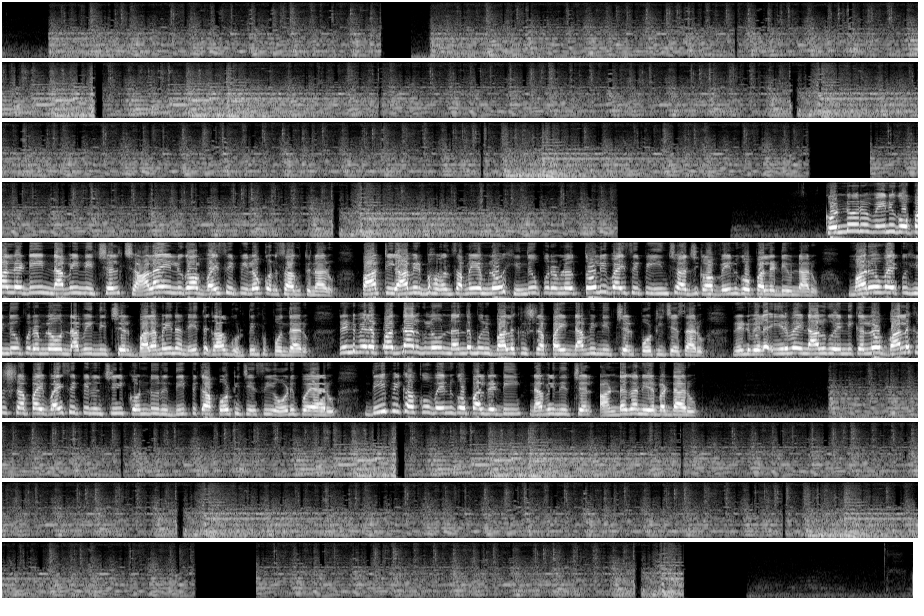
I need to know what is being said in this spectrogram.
కొండూరు వేణుగోపాల్ రెడ్డి నవీన్ నిచ్చల్ చాలా ఏళ్ళుగా వైసీపీలో కొనసాగుతున్నారు. పార్టీ ఆవిర్భావం సమయంలో హిందూపురంలో తొలి వైసీపీ ఇన్ఛార్జిగా వేణుగోపాల్ రెడ్డి ఉన్నారు. మరోవైపు హిందూపురంలో నవీన్ నిచ్చల్ బలమైన నేతగా గుర్తింపు పొందారు. రెండు వేల పద్నాలుగులో నందమూరి బాలకృష్ణపై నవీన్ నిచ్చల్ పోటీ చేశారు. రెండు వేల ఇరవై నాలుగు ఎన్నికల్లో బాలకృష్ణపై వైసీపీ నుంచి కొండూరు దీపిక పోటీ చేసి ఓడిపోయారు. దీపికకు వేణుగోపాల్ రెడ్డి నవీన్ నిచ్చల్ అండగా నిలబడ్డారు.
